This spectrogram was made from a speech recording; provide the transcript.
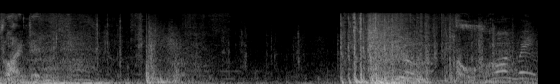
Blinding. Wall raised.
